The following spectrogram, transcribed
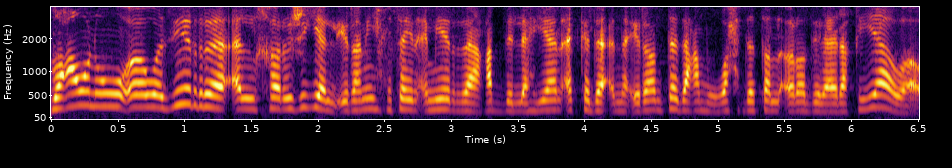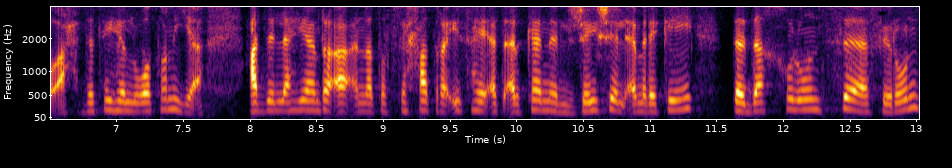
معاون وزير الخارجية الإيراني حسين أمير عبد اللهيان أكد أن إيران تدعم وحدة الأراضي العراقية ووحدته الوطنية. عبد اللهيان رأى أن تصريحات رئيس هيئة أركان الجيش الأمريكي تدخل سافر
